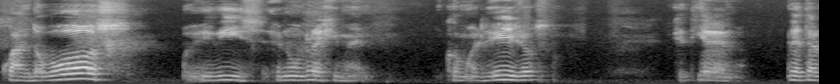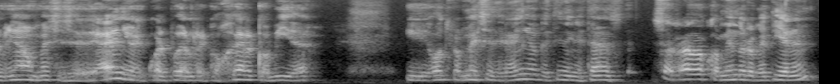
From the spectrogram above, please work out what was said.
Cuando vos vivís en un régimen como el de ellos, que tienen determinados meses de año en el cual pueden recoger comida y otros meses del año que tienen que estar cerrados comiendo lo que tienen.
